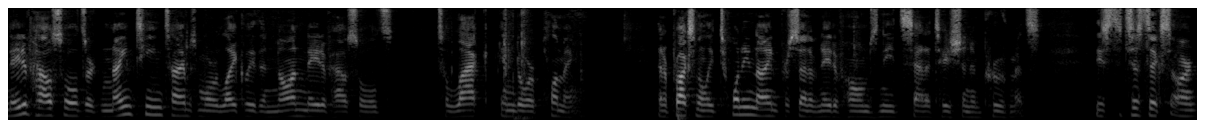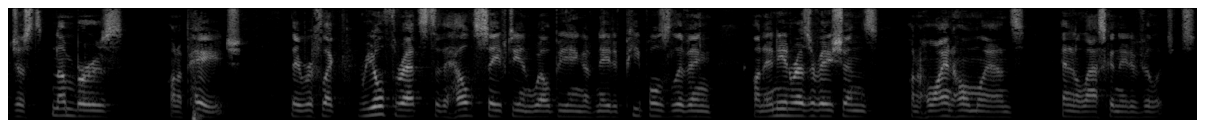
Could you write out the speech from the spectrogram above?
Native households are 19 times more likely than non native households to lack indoor plumbing, and approximately 29% of native homes need sanitation improvements. These statistics aren't just numbers on a page. They reflect real threats to the health, safety, and well being of Native peoples living on Indian reservations, on Hawaiian homelands, and in Alaska Native villages.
